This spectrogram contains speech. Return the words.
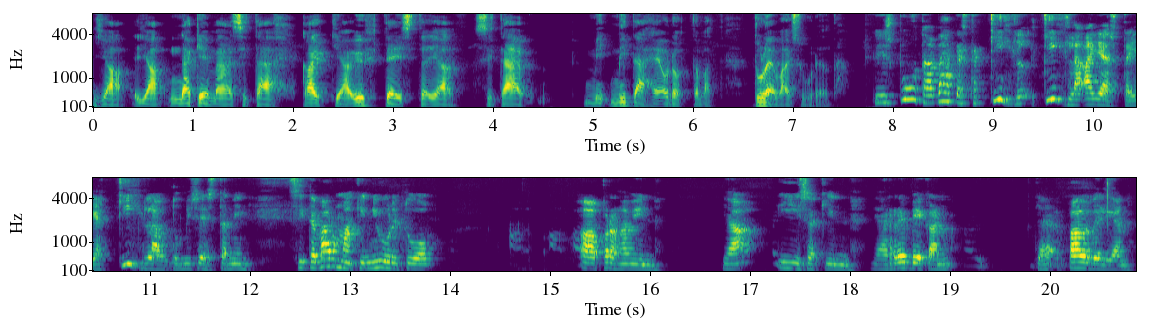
ja, ja näkemään sitä kaikkia yhteistä ja sitä, mi, mitä he odottavat tulevaisuudelta. Jos puhutaan vähän tästä kihla, kihlaajasta ja kihlautumisesta, niin siitä varmaankin juuri tuo Abrahamin ja Iisakin ja Rebekan ja palvelijan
